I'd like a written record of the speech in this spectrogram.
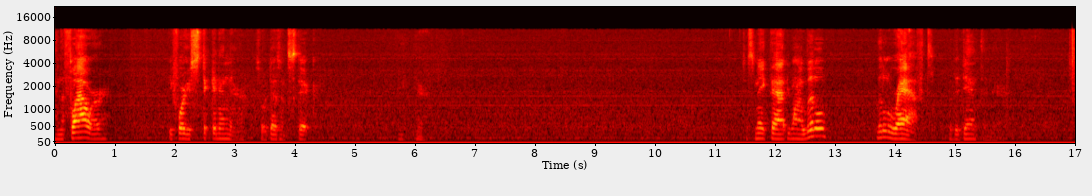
in the flour before you stick it in there so it doesn't stick. Here. Just make that, you want a little, little raft with a dent in there.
